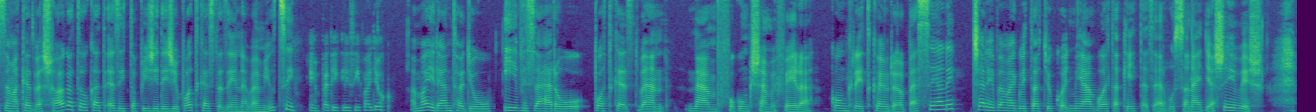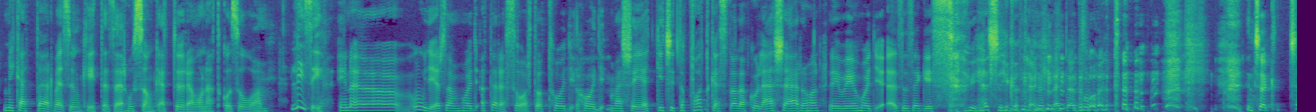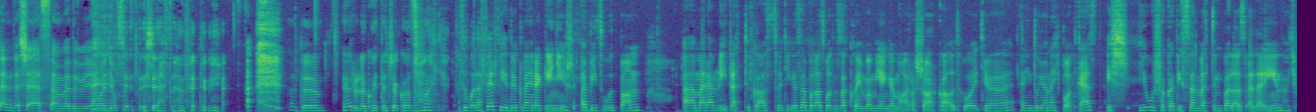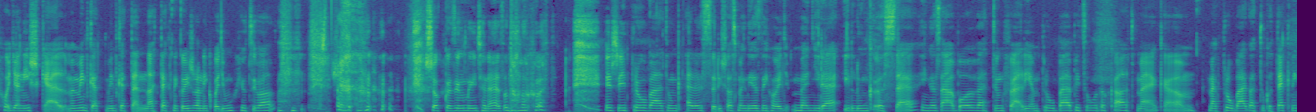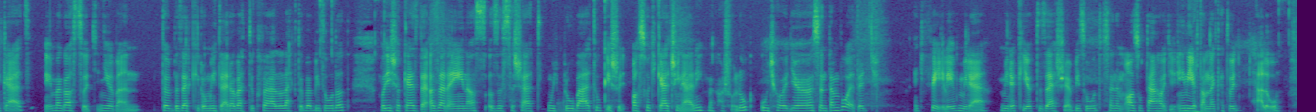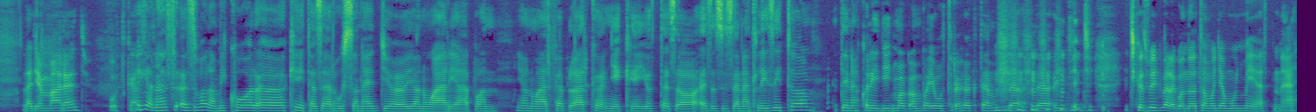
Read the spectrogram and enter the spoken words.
Üdvözlöm a kedves hallgatókat, ez itt a Pizsi Dizsi Podcast, az én nevem Juci. Én pedig Lizi vagyok. A mai rendhagyó évzáró podcastben nem fogunk semmiféle konkrét könyvről beszélni. Cserébe megvitatjuk, hogy milyen volt a 2021-es év, és miket tervezünk 2022-re vonatkozóan. Lizi, én ö, úgy érzem, hogy a tereszortot, hogy, hogy mesélj egy kicsit a podcast alakulásáról, lévén, hogy ez az egész hülyeség a te ötleted volt. Csak csendes elszenvedője vagyok. Csendes elszenvedője. Hát ö, örülök, hogy te csak az vagy. Szóval a férfi időklány regény is epizódban már említettük azt, hogy igazából az volt az a könyv, ami engem arra sarkalt, hogy elinduljon egy podcast, és jó sokat is szenvedtünk vele az elején, hogy hogyan is kell, mert mindkett, mindketten nagy technikai zsanik vagyunk Jucival. sok, sok közünk nincsen ehhez a dologhoz. és így próbáltunk először is azt megnézni, hogy mennyire illünk össze. Igazából vettünk fel ilyen próbálbizódokat, meg, um, meg próbálgattuk a technikát, meg azt, hogy nyilván több ezer kilométerre vettük fel a legtöbb epizódot, vagyis a kezde, az elején az, az összeset úgy próbáltuk, és hogy az, hogy kell csinálni, meg hasonlók. Úgyhogy uh, szerintem volt egy, egy fél év, mire, mire kijött az első epizód. Szerintem azután, hogy én írtam neked, hogy hello, legyen már egy podcast. Igen, ez, ez valamikor uh, 2021 januárjában január-február környékén jött ez, a, ez az üzenet Lizitől. Én akkor így, így magamba jót röhögtem, de, de így, így, így közben így belegondoltam, hogy amúgy miért ne.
